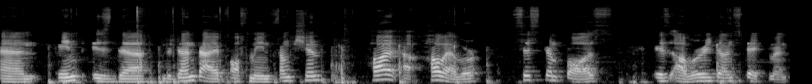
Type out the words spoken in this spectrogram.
And int is the return type of main function. However, system pause is our return statement.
